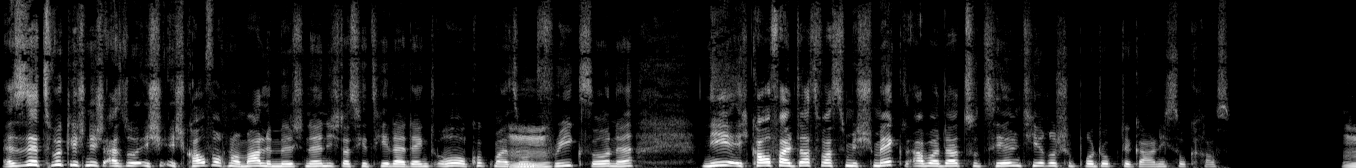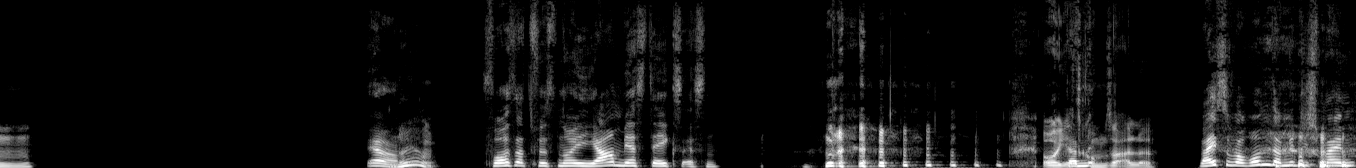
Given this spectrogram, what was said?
es ist jetzt wirklich nicht, also ich, ich kaufe auch normale Milch, ne? Nicht, dass jetzt jeder denkt, oh, guck mal, so ein Mhm. Freak, so, ne? Nee, ich kaufe halt das, was mir schmeckt, aber dazu zählen tierische Produkte gar nicht so krass. Mhm. Ja. Naja. Vorsatz fürs neue Jahr, mehr Steaks essen. oh, jetzt Damit- kommen sie alle. Weißt du warum? Damit ich meinem,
